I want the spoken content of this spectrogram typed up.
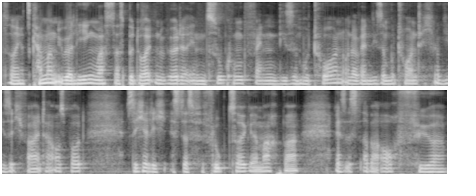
So, jetzt kann man überlegen, was das bedeuten würde in Zukunft, wenn diese Motoren oder wenn diese Motorentechnologie sich weiter ausbaut. Sicherlich ist das für Flugzeuge machbar. Es ist aber auch für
